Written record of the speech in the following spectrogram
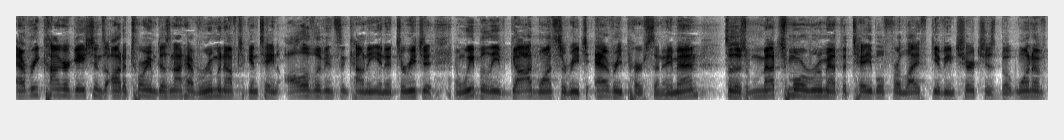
Every congregation's auditorium does not have room enough to contain all of Livingston County in it to reach it, and we believe God wants to reach every person. Amen? So there's much more room at the table for life giving churches, but one of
